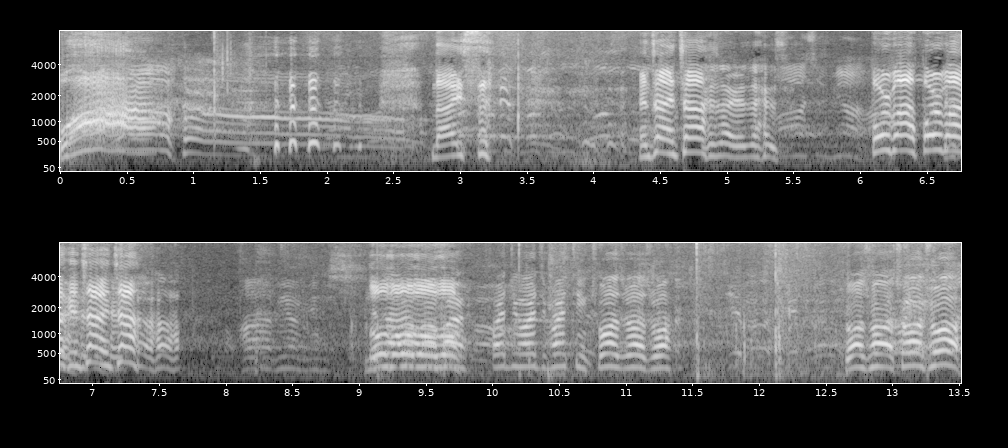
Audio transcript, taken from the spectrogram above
와! 나이스. 괜찮아 괜찮아. 괜찮아, 괜찮아. 괜찮아. 볼 봐, 볼 봐. 괜찮아 괜찮아. 노노노노. 파이팅, 파이팅, 파이팅. 좋아, 좋아, 좋아. 좋아, 좋아, 좋아, 좋아.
